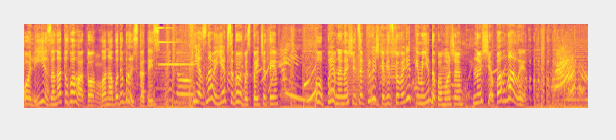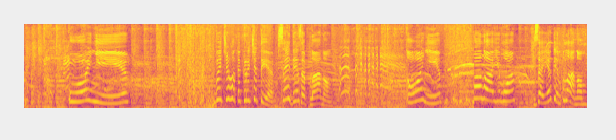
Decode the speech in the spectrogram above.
Олії занадто багато. Вона буде бризкатись. Я знаю, як себе убезпечити. Упевнена, що ця кришка від сковорідки мені допоможе. Ну що, погнали? Ой, ні. Ви чого так кричите? Все йде за планом. О, ні. Палаємо. За яким планом?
